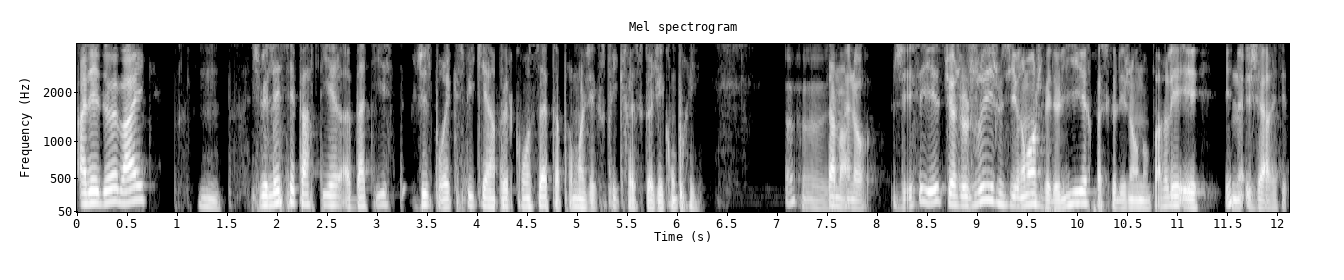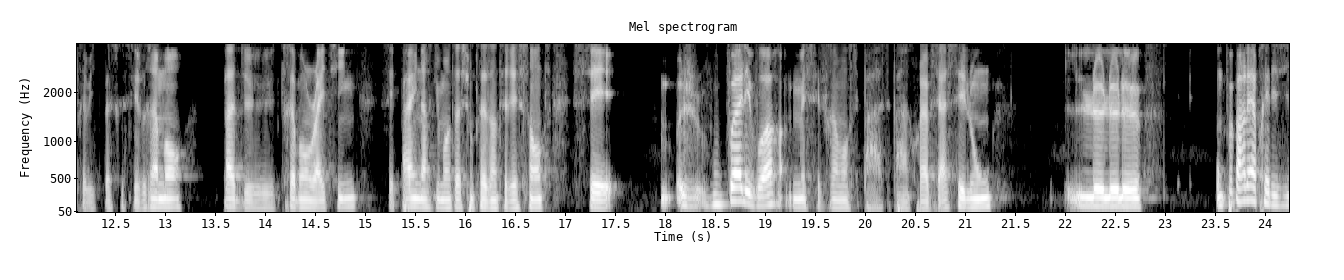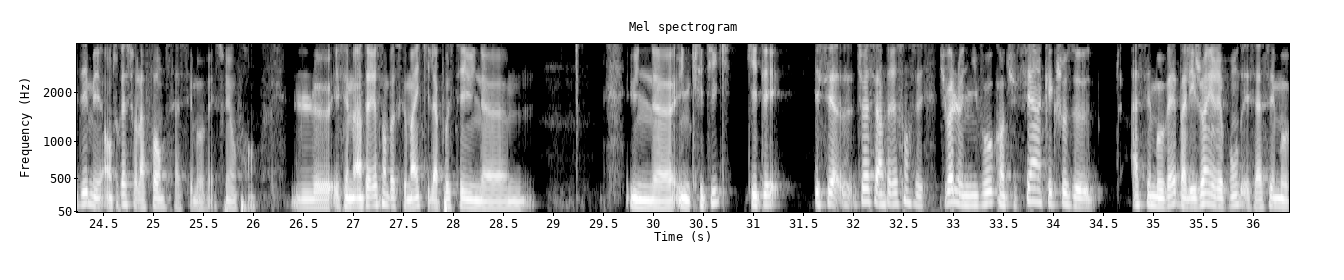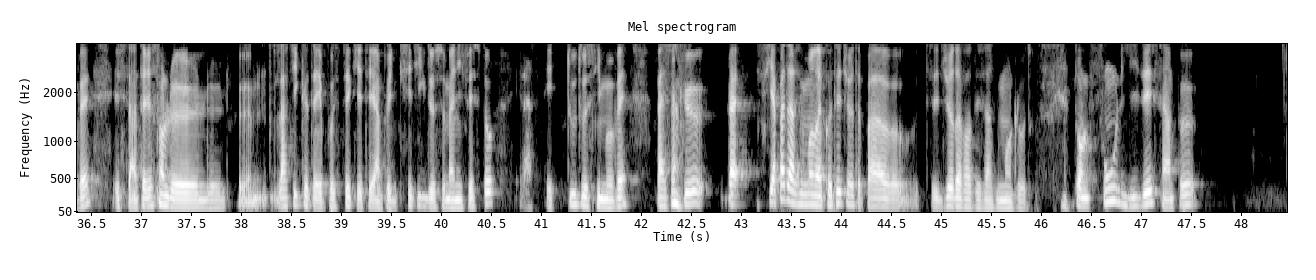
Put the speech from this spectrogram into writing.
Un des deux, Mike? Hmm. Je vais laisser partir euh, Baptiste juste pour expliquer un peu le concept. Après, moi, j'expliquerai ce que j'ai compris. Euh, Ça Alors, j'ai essayé. Tu vois, aujourd'hui, je me suis dit vraiment, je vais le lire parce que les gens en ont parlé et, et j'ai arrêté très vite parce que c'est vraiment pas de très bon writing. C'est pas une argumentation très intéressante. C'est vous pouvez aller voir, mais c'est vraiment, c'est pas, pas incroyable, c'est assez long. Le, le, on peut parler après des idées, mais en tout cas sur la forme, c'est assez mauvais, soyons francs. Et c'est intéressant parce que Mike, il a posté une, euh, une, euh, une critique qui était, et tu vois, c'est intéressant, tu vois, le niveau, quand tu fais quelque chose de assez mauvais, bah, les gens y répondent et c'est assez mauvais. Et c'était intéressant le, l'article que tu avais posté qui était un peu une critique de ce manifesto. Et là, c'était tout aussi mauvais parce que, bah, s'il y a pas d'argument d'un côté, tu vois, pas, c'est dur d'avoir des arguments de l'autre. Dans le fond, l'idée, c'est un peu,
